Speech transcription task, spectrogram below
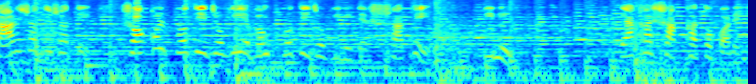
তার সাথে সাথে সকল প্রতিযোগী এবং প্রতিযোগিনীদের সাথে তিনি দেখা সাক্ষাৎ করেন।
